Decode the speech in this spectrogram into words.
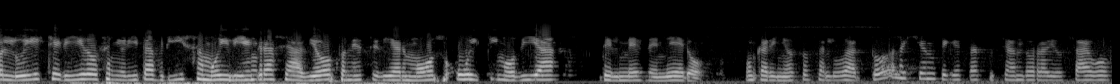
Luis, querido, señorita Brisa, muy bien, gracias a Dios, con este día hermoso, último día del mes de enero. Un cariñoso saludo a toda la gente que está escuchando Radio Sago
